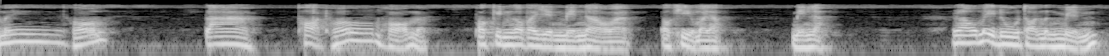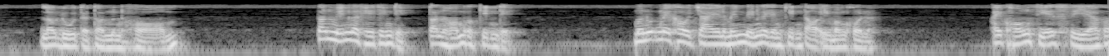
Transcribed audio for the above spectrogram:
ไม่หอม ปลา ทอดหอมหอมอะพอกินก็ไปเย็นเหม็นหนาวอะพอขี้ออกมาแล้วเหม็นละเราไม่ดูตอนมันเหม็น เราดูแต่ตอนมันหอม ตอนเหม็นก็เททิ้งดิตอนหอมก็กินดิมนุษย์ไม่เข้าใจแล้วเหม็นเหม็นก็ยังกินต่ออีกบางคนไอ้ของเสียเสียก็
